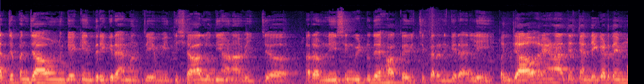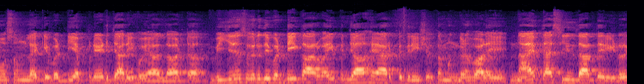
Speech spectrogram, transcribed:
ਅੱਜ ਪੰਜਾਬ ਆਉਣਗੇ ਕੇਂਦਰੀ ਗ੍ਰਹਿ ਮੰਤਰੀ ਅਮਿਤ ਸ਼ਾਹ, ਲੁਧਿਆਣਾ ਵਿੱਚ ਰਵਨੀਤ ਸਿੰਘ ਬਿੱਟੂ ਦੇ ਹੱਕ ਵਿੱਚ ਕਰਨਗੇ ਰੈਲੀ। ਪੰਜਾਬ, ਹਰਿਆਣਾ ਤੇ ਚੰਡੀਗੜ੍ਹ ਦੇ ਮੌਸਮ ਨੂੰ ਲੈ ਕੇ ਵੱਡੀ ਅਪਡੇਟ ਜਾਰੀ ਹੋਇਆ ਅਲਰਟ। ਵਿਜੀਲੈਂਸ ਵਿਰੁੱਧ ਵੱਡੀ ਕਾਰਵਾਈ 50000 ਰੁਪਏ ਦੀ ਰਿਸ਼ਵਤ ਮੰਗਣ ਵਾਲੇ ਨਾਇਬ ਤਹਿਸੀਲਦਾਰ ਦੇ ਰੀਡਰ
